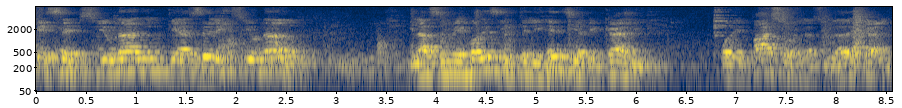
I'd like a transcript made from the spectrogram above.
excepcional que ha seleccionado las mejores inteligencias de Cali o de paso en la ciudad de Cali.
